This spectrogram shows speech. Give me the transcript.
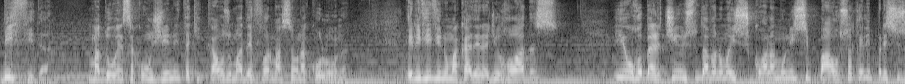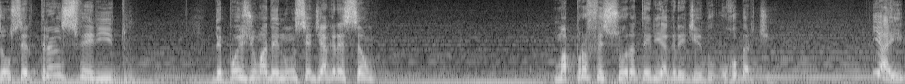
bífida, uma doença congênita que causa uma deformação na coluna. Ele vive numa cadeira de rodas e o Robertinho estudava numa escola municipal, só que ele precisou ser transferido depois de uma denúncia de agressão. Uma professora teria agredido o Robertinho. E aí,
